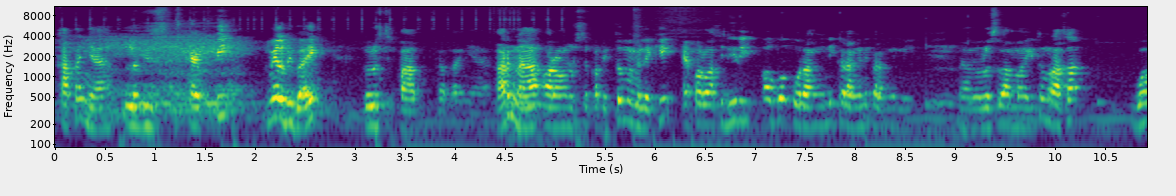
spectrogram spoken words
katanya lebih happy lebih baik lulus cepat katanya karena orang lulus cepat itu memiliki evaluasi diri oh gue kurang ini kurang ini kurang ini Hmm. nah lulus lama itu merasa gue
